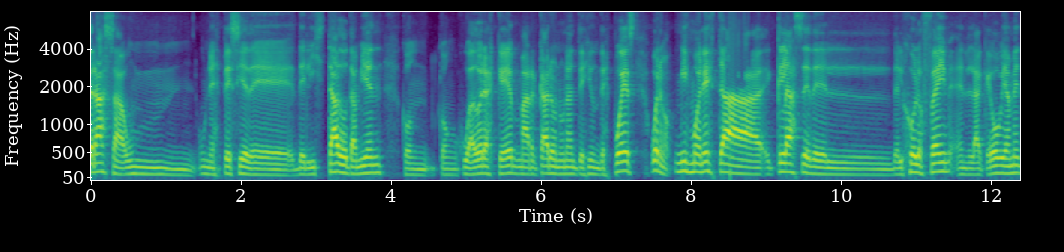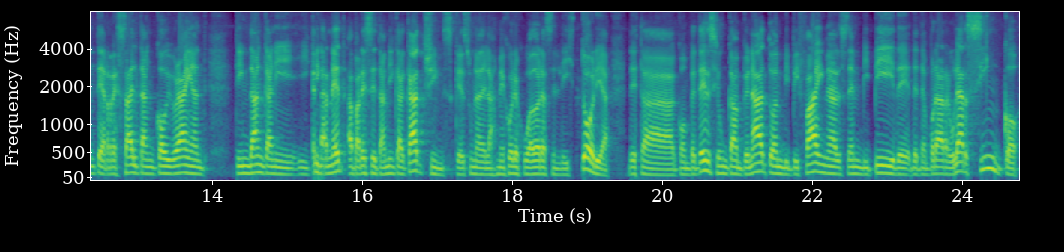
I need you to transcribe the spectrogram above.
traza una especie de, listado también con, jugadoras que marcaron un antes y un después. Bueno, mismo en esta clase del, del Hall of Fame, en la que obviamente resaltan Kobe Bryant Tim Duncan y, y Garnett, aparece Tamika Catchings, que es una de las mejores jugadoras en la historia de esta competencia. Un campeonato, MVP Finals, MVP de, temporada regular, cinco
